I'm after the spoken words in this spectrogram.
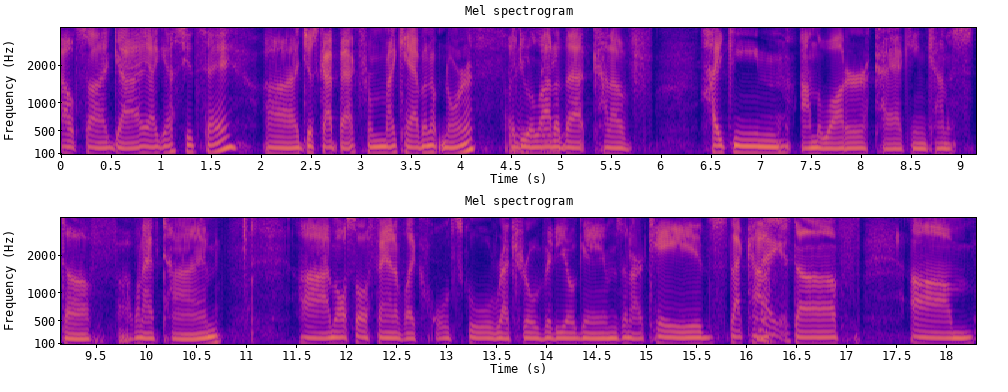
outside guy, I guess you'd say. Uh, I just got back from my cabin up north. I do a lot of that kind of hiking on the water, kayaking kind of stuff uh, when I have time. Uh, I'm also a fan of like old school retro video games and arcades, that kind Nice. of stuff. Um,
